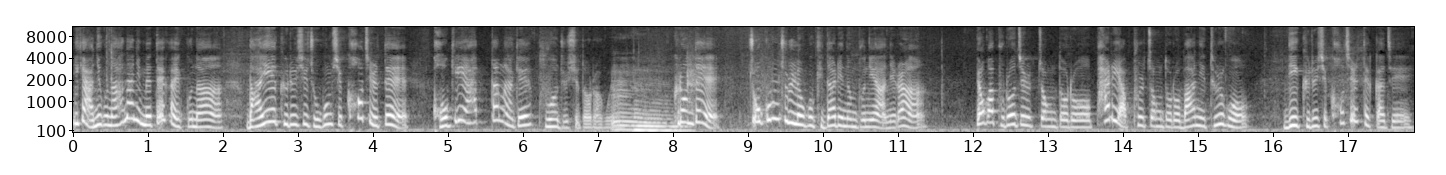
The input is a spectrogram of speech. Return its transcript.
이게 아니구나. 하나님의 때가 있구나. 나의 그릇이 조금씩 커질 때 거기에 합당하게 부어주시더라고요. 음. 그런데 조금 주려고 기다리는 분이 아니라 뼈가 부러질 정도로 팔이 아플 정도로 많이 들고 네 그릇이 커질 때까지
